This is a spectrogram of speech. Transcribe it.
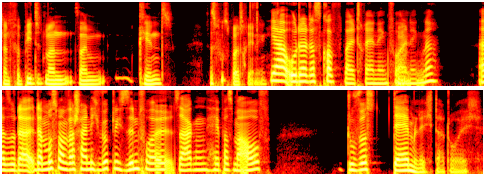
dann verbietet man seinem Kind das Fußballtraining. Ja, oder das Kopfballtraining vor Ja. allen Dingen, ne? Also da, da muss man wahrscheinlich wirklich sinnvoll sagen, hey, pass mal auf, du wirst dämlich dadurch.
